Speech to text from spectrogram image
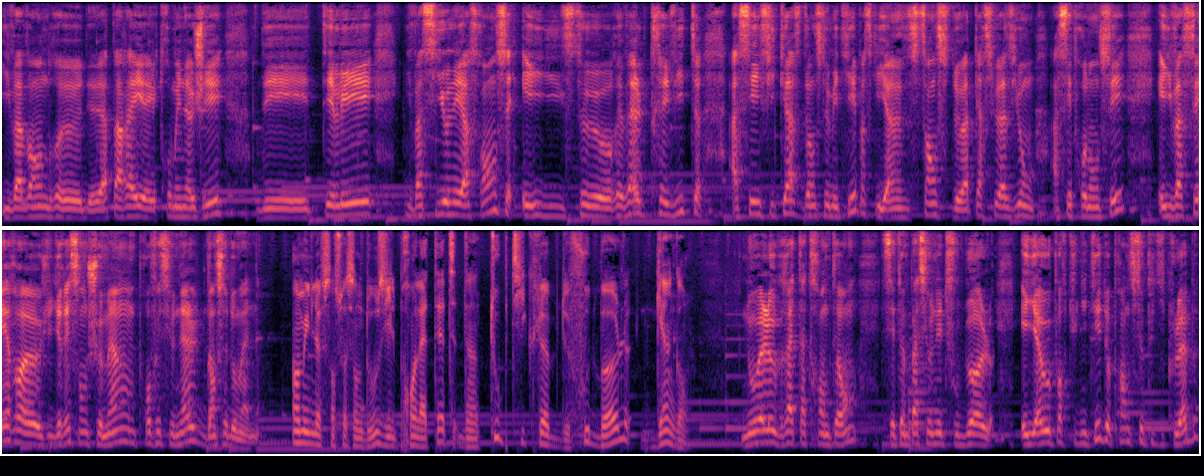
Il va vendre euh, des appareils électroménagers, des télés, il va sillonner la France et il se révèle très vite assez efficace dans ce métier parce qu'il a un sens de la persuasion assez prononcé et il va faire, euh, je dirais, son chemin professionnel dans ce domaine. En 1972, il prend la tête d'un tout petit club de football, Guingamp. Noël Le a 30 ans, c'est un passionné de football et il a l'opportunité de prendre ce petit club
